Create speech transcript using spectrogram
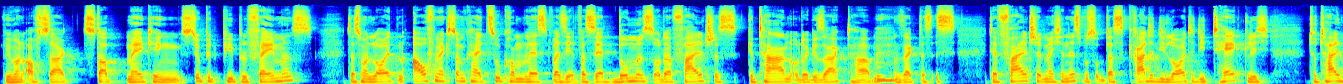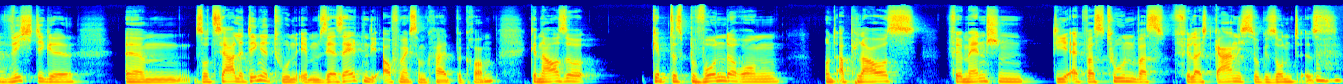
wie man oft sagt, stop making stupid people famous, dass man Leuten Aufmerksamkeit zukommen lässt, weil sie etwas sehr Dummes oder Falsches getan oder gesagt haben mhm. und sagt, das ist der falsche Mechanismus und dass gerade die Leute, die täglich total wichtige ähm, soziale Dinge tun, eben sehr selten die Aufmerksamkeit bekommen. Genauso gibt es Bewunderung und Applaus für Menschen, die etwas tun, was vielleicht gar nicht so gesund ist, mhm.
